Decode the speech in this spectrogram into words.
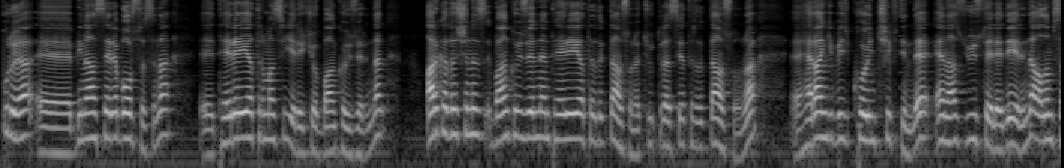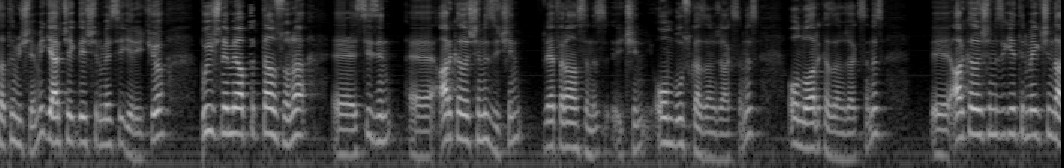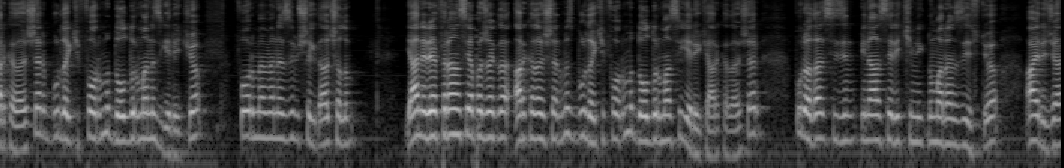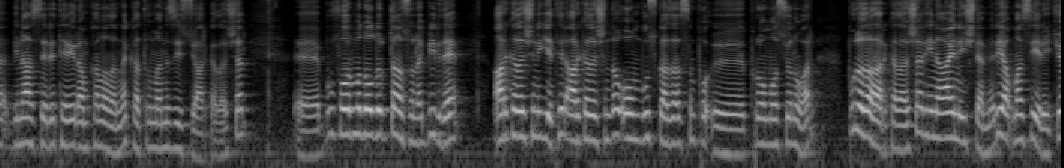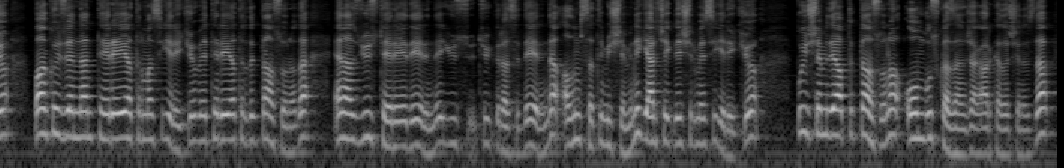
buraya e, Binance borsasına e, TR'ye yatırması gerekiyor banka üzerinden. Arkadaşınız banka üzerinden TR'ye yatırdıktan sonra Türk lirası yatırdıktan sonra e, herhangi bir coin çiftinde en az 100 TL değerinde alım satım işlemi gerçekleştirmesi gerekiyor. Bu işlemi yaptıktan sonra e, sizin e, arkadaşınız için referansınız için 10 boost kazanacaksınız. 10 dolar kazanacaksınız. E, arkadaşınızı getirmek için de arkadaşlar buradaki formu doldurmanız gerekiyor. Formu hemen hızlı bir şekilde açalım. Yani referans yapacaklar arkadaşlarımız buradaki formu doldurması gerekiyor arkadaşlar. Burada sizin Binance kimlik numaranızı istiyor. Ayrıca Binance Telegram kanallarına katılmanızı istiyor arkadaşlar. Ee, bu formu doldurduktan sonra bir de arkadaşını getir. Arkadaşında 10 buz kazansın e, promosyonu var. Burada da arkadaşlar yine aynı işlemleri yapması gerekiyor. Banka üzerinden TR'ye yatırması gerekiyor ve TR'ye yatırdıktan sonra da en az 100 TL değerinde 100 Türk lirası değerinde alım satım işlemini gerçekleştirmesi gerekiyor. Bu işlemi de yaptıktan sonra 10 buz kazanacak arkadaşınız da.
